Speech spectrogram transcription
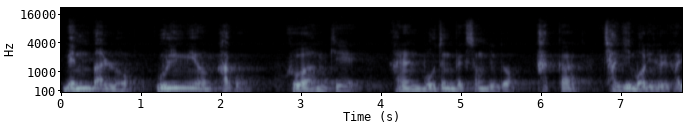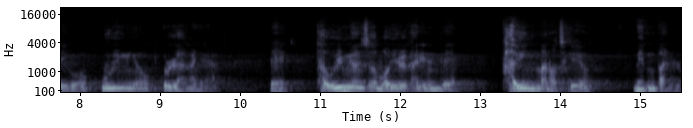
맨발로 울며 가고 그와 함께 가는 모든 백성들도 각각 자기 머리를 가리고 울며 올라가니라. 예, 다 울면서 머리를 가리는데 다윗만 어떻게 해요? 맨발로.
